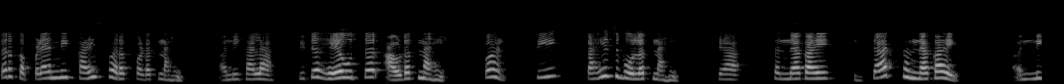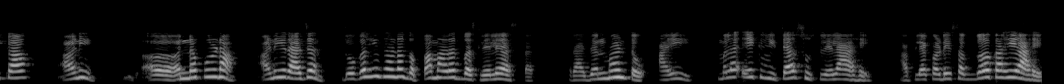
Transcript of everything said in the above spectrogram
तर कपड्यांनी काहीच फरक पडत नाही. अनिकाला तिचं हे उत्तर आवडत नाही पण ती काहीच बोलत नाही. त्या संध्याकाळी त्याच संध्याकाळी अनिका आणि अन्नपूर्णा आणि राजन दोघही जण गप्पा मारत बसलेले असतात. राजन म्हणतो आई मला एक विचार सुचलेला आहे. आपल्याकडे सगळं काही आहे.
